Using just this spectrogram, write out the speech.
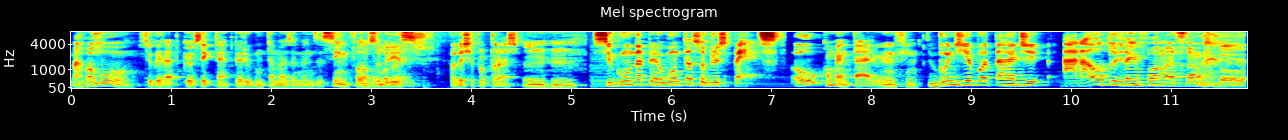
Mas vamos segurar, porque eu sei que tem uma pergunta mais ou menos assim, falando Então sobre vamos isso. Vou deixar pro próximo. Uhum. Segunda pergunta sobre os pets. Ou comentário, enfim. Bom dia, boa tarde, arautos da informação. Boa,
